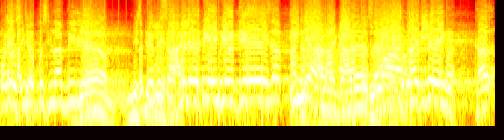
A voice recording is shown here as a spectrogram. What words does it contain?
boleh baca. 659 bilion. Dia mesti Lebih besar boleh ke India. negara Luar luar. Taiping. Kal-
